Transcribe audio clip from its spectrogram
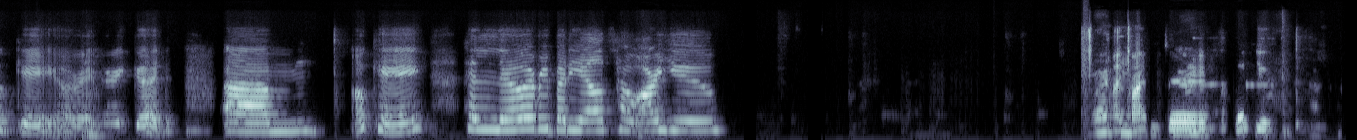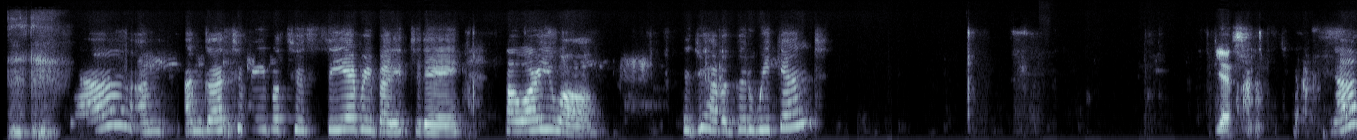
Okay, all right, very good. Um, okay. Hello, everybody else. How are you? I'm fine. Thank you. Yeah, I'm I'm glad to be able to see everybody today. How are you all? Did you have a good weekend? Yes. Yeah.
